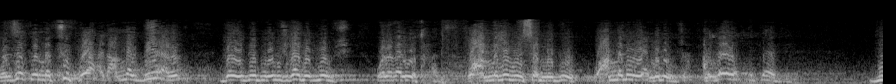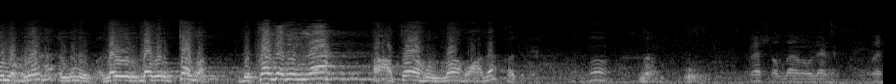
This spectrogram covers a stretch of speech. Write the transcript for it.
ولذلك لما تشوف واحد عمال بيعمل جايب ابنه مش قادر يمشي ولا قادر يضحك. وعمالين يسندوه وعمالين يعملوا الله الحكاية دي دي معناها إنه لو لو ارتضى بقدر الله أعطاه الله على قدره. نعم. ما شاء الله يا مولانا. الله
